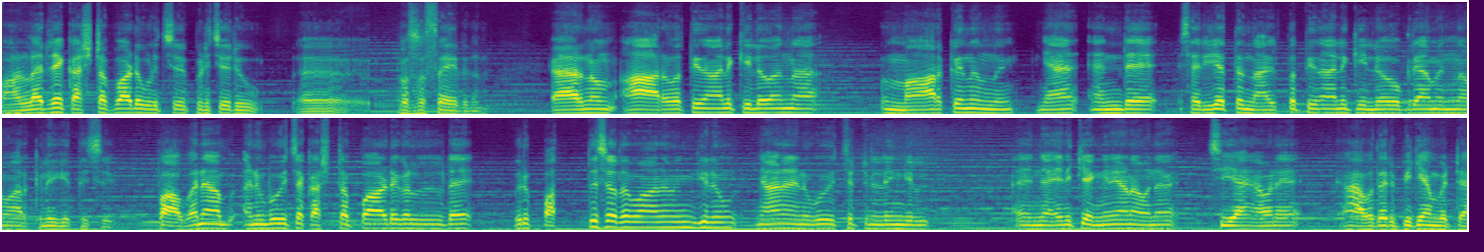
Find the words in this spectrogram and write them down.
വളരെ കഷ്ടപ്പാട് പിടിച്ച് പിടിച്ചൊരു പ്രോസസ്സായിരുന്നു കാരണം ആ അറുപത്തിനാല് കിലോ എന്ന മാർക്കിൽ നിന്ന് ഞാൻ എന്റെ ശരീരത്തെ നാൽപ്പത്തിനാല് കിലോഗ്രാം എന്ന മാർക്കിലേക്ക് എത്തിച്ച്. അപ്പോൾ അവൻ അനുഭവിച്ച കഷ്ടപ്പാടുകളുടെ ഒരു പത്ത് ശതമാനമെങ്കിലും ഞാൻ അനുഭവിച്ചിട്ടില്ലെങ്കിൽ എനിക്ക് എങ്ങനെയാണ് അവനെ ചെയ്യാൻ അവനെ അവതരിപ്പിക്കാൻ പറ്റുക?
